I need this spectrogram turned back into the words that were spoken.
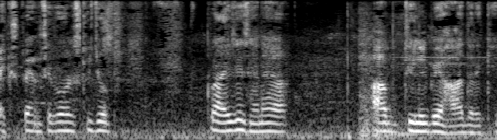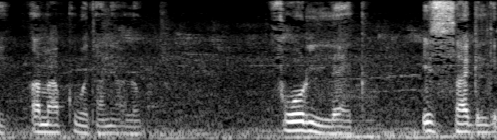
एक्सपेंसिव है और उसकी जो प्राइजेस है ना यार, आप दिल पे हाथ रखें। और मैं आपको बताने वाला हूँ फोर लैख इस साइकिल की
